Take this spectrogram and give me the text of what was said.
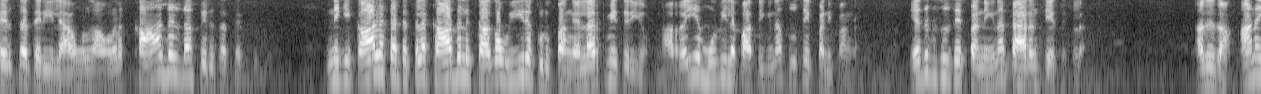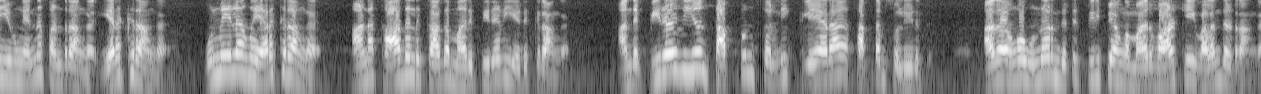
பெருசா தெரியல. அவங்களுக்கு அவங்களோட காதல் தான் பெருசா தெரிஞ்சுது. இன்னைக்கு காலகட்டத்துல காதலுக்காக உயிரை கொடுப்பாங்க. எல்லாருக்குமே தெரியும். நிறைய மூவில பார்த்தீங்கன்னா சூசைட் பண்ணிப்பாங்க. எதுக்கு சூசைட் பண்ணீங்கன்னா பேரண்ட்ஸ் ஏத்துக்கல. அதுதான். ஆனா இவங்க என்ன பண்றாங்க? இறக்குறாங்க. உண்மையில அவங்க இறக்குறாங்க. ஆனா காதலுக்காக மறுபிறவி எடுக்கிறாங்க. அந்த பிறவியும் தப்புன்னு சொல்லி கிளியரா சட்டம் சொல்லிடுது. அதை அவங்க உணர்ந்துட்டு திருப்பி அவங்க மறு வாழ்க்கையை வளர்ந்துடுறாங்க.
